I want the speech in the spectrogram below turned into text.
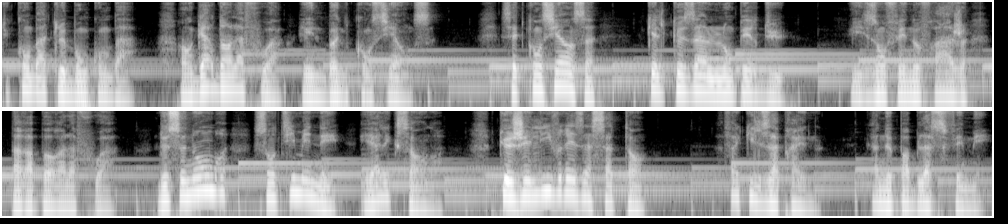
tu combattes le bon combat, en gardant la foi et une bonne conscience. Cette conscience, quelques-uns l'ont perdue, et ils ont fait naufrage par rapport à la foi. De ce nombre sont Hyménée et Alexandre, que j'ai livrés à Satan, afin qu'ils apprennent à ne pas blasphémer.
